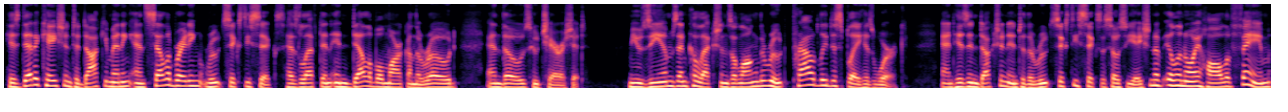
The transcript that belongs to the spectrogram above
His dedication to documenting and celebrating Route 66 has left an indelible mark on the road and those who cherish it. Museums and collections along the route proudly display his work, and his induction into the Route 66 Association of Illinois Hall of Fame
